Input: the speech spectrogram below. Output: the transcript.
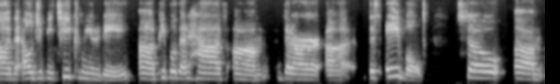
uh, the LGBT community, uh, people that have um, that are uh, disabled. So um,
